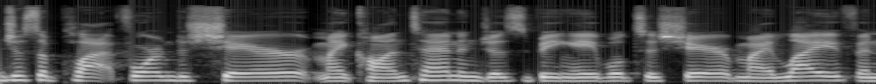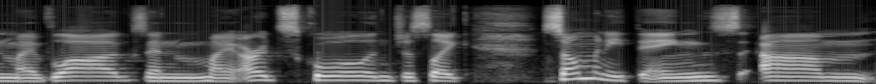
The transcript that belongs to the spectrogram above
just a platform to share my content and just being able to share my life and my vlogs and my art school and just like so many things. Um,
